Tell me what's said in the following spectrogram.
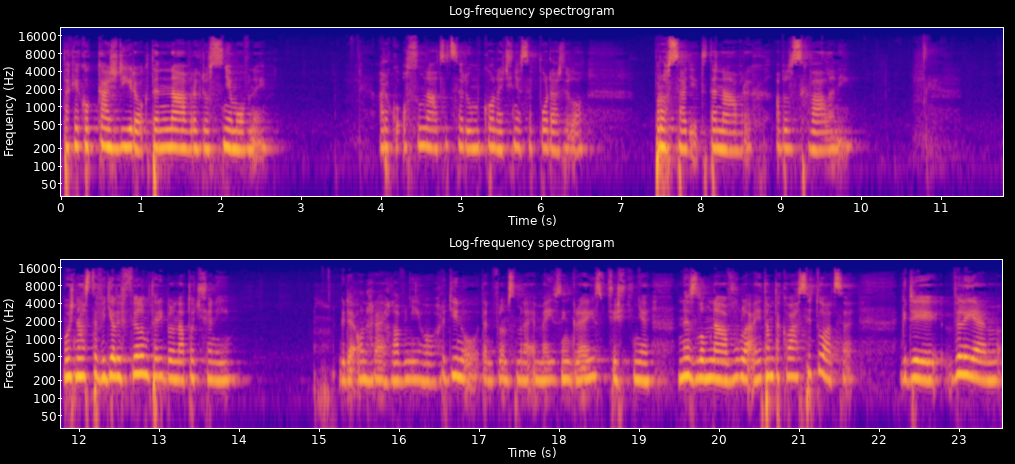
tak jako každý rok, ten návrh do sněmovny. A roku 1807 konečně se podařilo prosadit ten návrh a byl schválený. Možná jste viděli film, který byl natočený, kde on hraje hlavního hrdinu. Ten film se jmenuje Amazing Grace, v češtině Nezlomná vůle. A je tam taková situace, kdy William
